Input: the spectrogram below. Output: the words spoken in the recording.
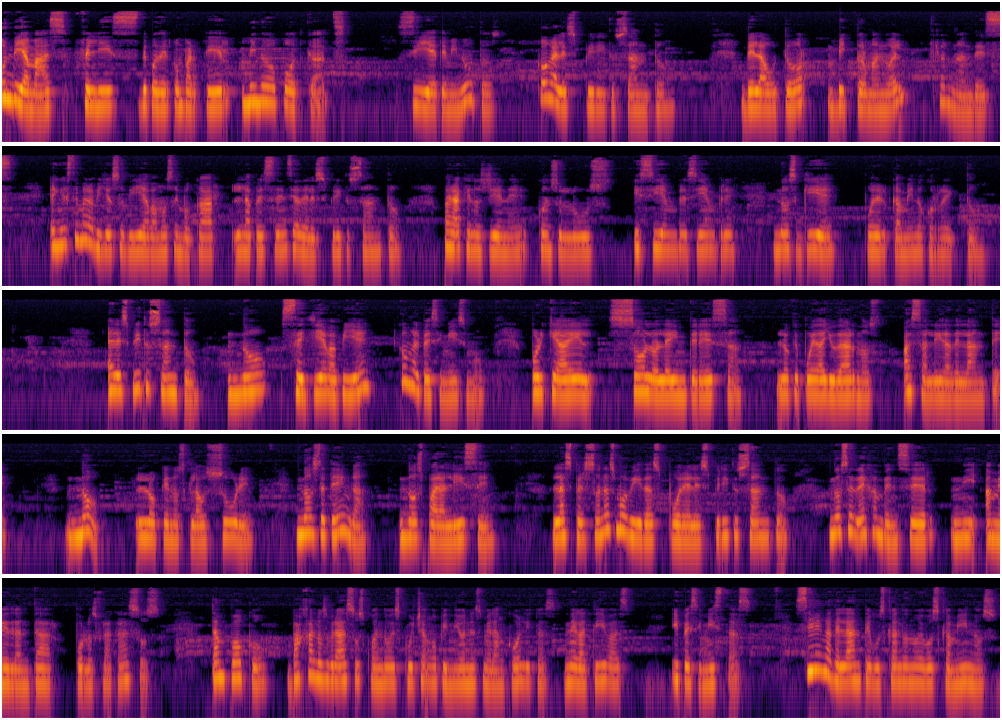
Un día más, feliz de poder compartir mi nuevo podcast, Siete Minutos con el Espíritu Santo, del autor Víctor Manuel Fernández. En este maravilloso día vamos a invocar la presencia del Espíritu Santo para que nos llene con su luz y siempre, siempre nos guíe por el camino correcto. El Espíritu Santo no se lleva bien con el pesimismo, porque a Él solo le interesa lo que pueda ayudarnos a salir adelante, no lo que nos clausure, nos detenga, nos paralice. Las personas movidas por el Espíritu Santo no se dejan vencer ni amedrantar por los fracasos. Tampoco bajan los brazos cuando escuchan opiniones melancólicas, negativas y pesimistas. Siguen adelante buscando nuevos caminos,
